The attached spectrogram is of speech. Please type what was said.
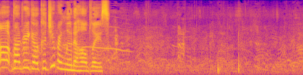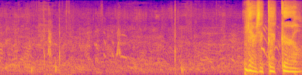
Uh, Rodrigo, could you bring Luna home, please? There's a good girl.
